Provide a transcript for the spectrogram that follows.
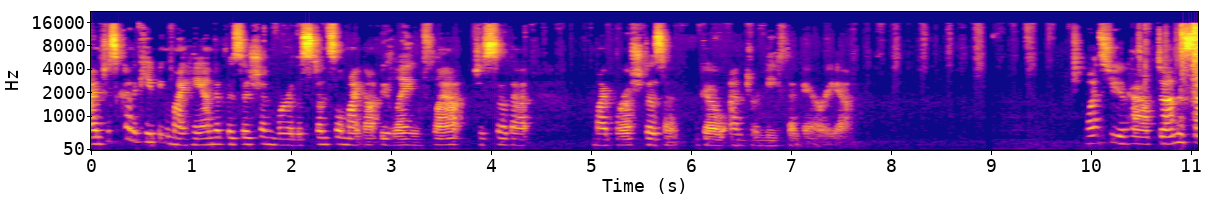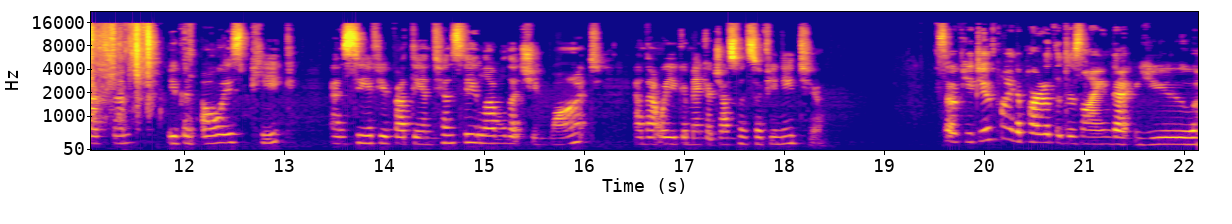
I'm just kind of keeping my hand in position where the stencil might not be laying flat, just so that my brush doesn't go underneath an area. once you have done a section, you can always peek and see if you've got the intensity level that you want, and that way you can make adjustments if you need to. So if you do find a part of the design that you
